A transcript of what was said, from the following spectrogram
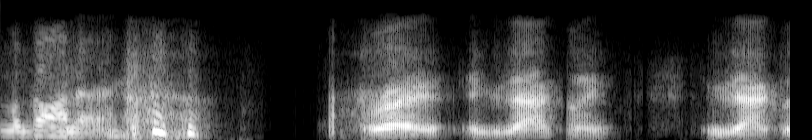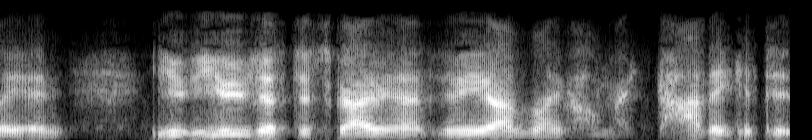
I'm a goner. right, exactly. Exactly. And you you're just describing that to me, I'm like, oh my god, they get to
